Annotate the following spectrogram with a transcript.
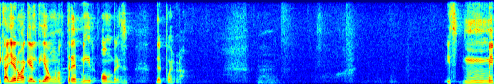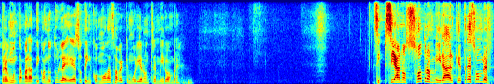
Y cayeron aquel día unos tres mil hombres del pueblo. Y mi pregunta para ti, cuando tú lees eso, ¿te incomoda saber que murieron tres mil hombres? Si, si, a nosotros mirar que tres hombres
